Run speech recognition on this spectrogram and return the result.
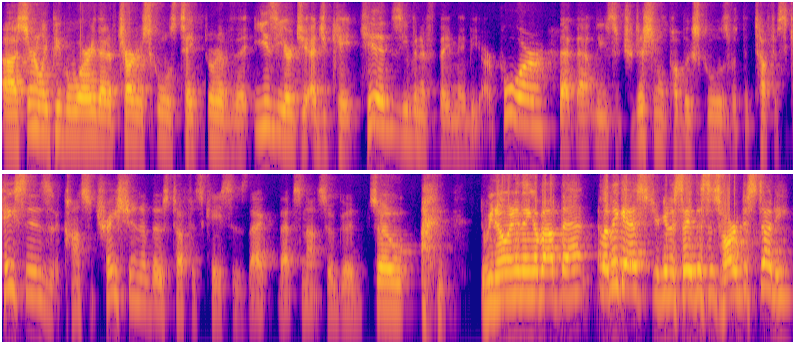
Uh, certainly, people worry that if charter schools take sort of the easier to educate kids, even if they maybe are poor, that that leaves the traditional public schools with the toughest cases, a concentration of those toughest cases. That that's not so good. So, do we know anything about that? Let me guess. You're going to say this is hard to study.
